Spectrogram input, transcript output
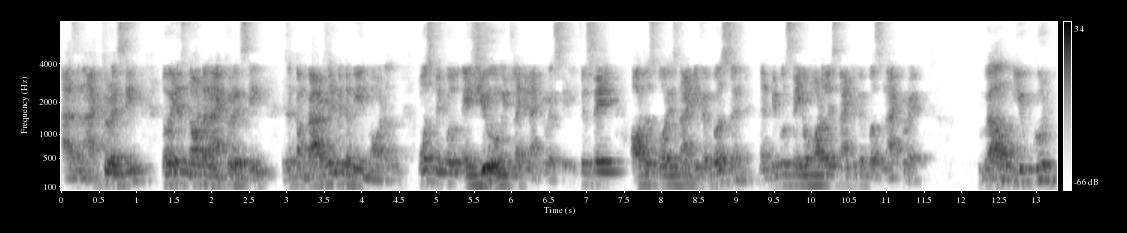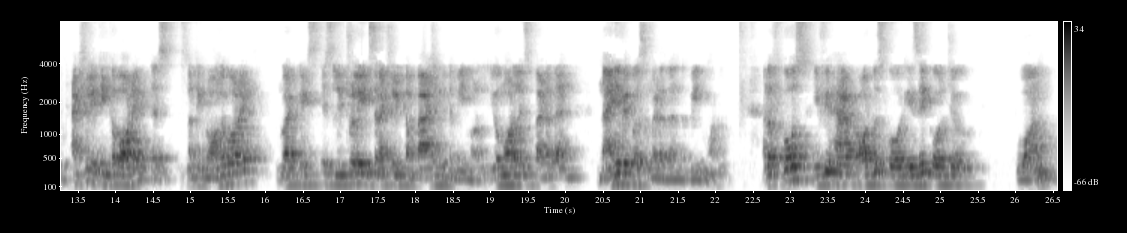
as an accuracy, though it is not an accuracy. It's a comparison with the mean model. Most people assume it's like an accuracy. If you say R2 score is 95%, then people say your model is 95% accurate. Well, you could actually think about it. There's, there's nothing wrong about it, but it's, it's literally, it's actually comparison with the mean model. Your model is better than 95% better than the mean model. And of course, if you have R2 score is equal to 1,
